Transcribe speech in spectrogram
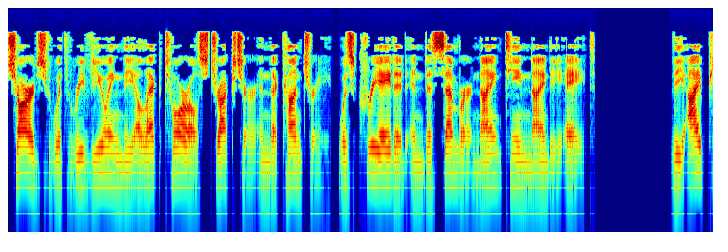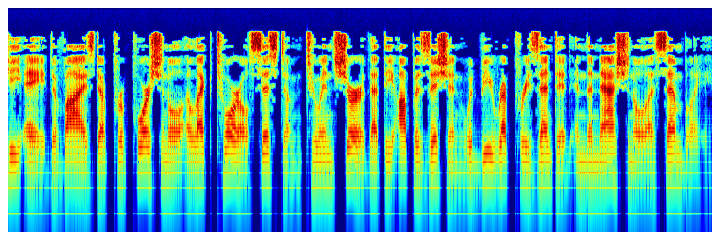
charged with reviewing the electoral structure in the country, was created in December 1998. The IPA devised a proportional electoral system to ensure that the opposition would be represented in the National Assembly.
